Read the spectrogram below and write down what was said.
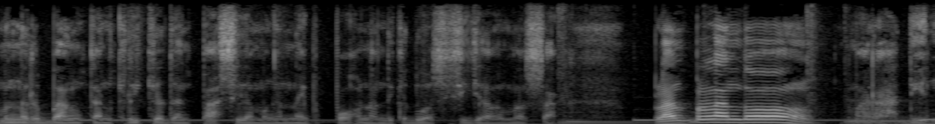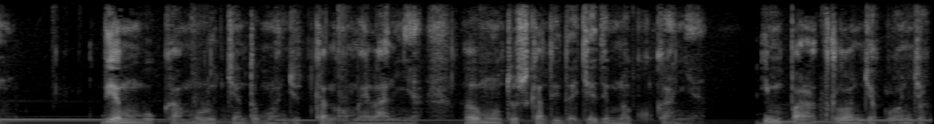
menerbangkan kerikil dan pasir yang mengenai pepohonan di kedua sisi jalan mesak. Pelan-pelan dong, marah Din. Dia membuka mulutnya untuk melanjutkan omelannya, lalu memutuskan tidak jadi melakukannya. Impal terlonjak-lonjak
